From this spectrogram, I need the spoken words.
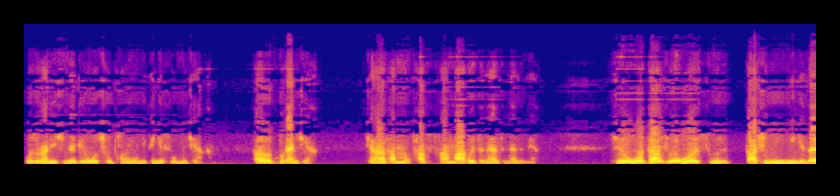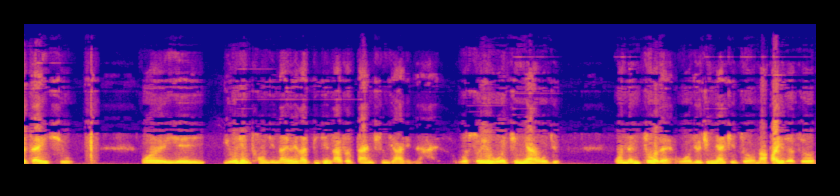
我说那你现在跟我处朋友，你跟你父母讲？他说不敢讲，讲了他妈他他妈会怎么样怎么样怎么样。其实我当时我是打心里面跟他在一起，我也有点同情他，因为他毕竟他是单亲家庭的孩子。我所以，我尽量我就我能做的我就尽量去做，哪怕有的时候。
